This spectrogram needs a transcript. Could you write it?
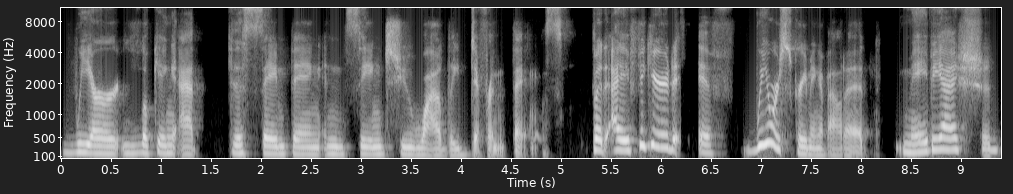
we are looking at this same thing and seeing two wildly different things. But I figured if we were screaming about it, maybe I should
